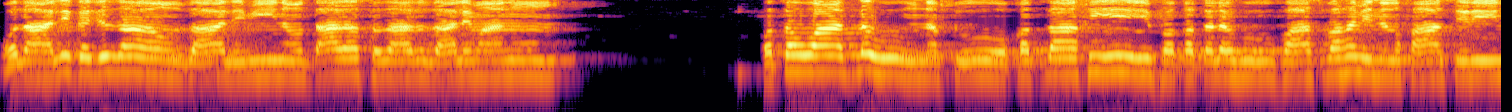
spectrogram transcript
وذلك جزاء الظالمين وتعالى سزا الظالمان فطوعت له نفسه قتل أخيه فقتله فأصبح من الخاسرين.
